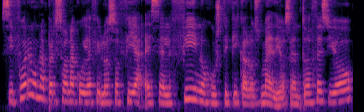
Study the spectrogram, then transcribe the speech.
Si fuera una persona cuya filosofía es el fin o justifica los medios, entonces yo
